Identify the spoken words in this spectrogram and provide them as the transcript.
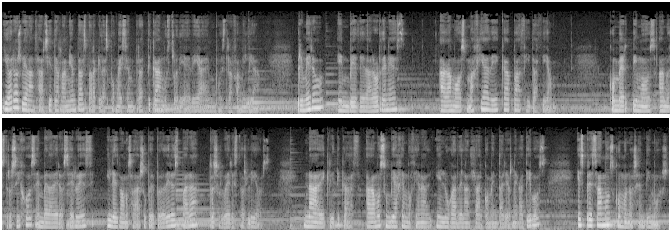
Y ahora os voy a lanzar siete herramientas para que las pongáis en práctica en vuestro día a día, en vuestra familia. Primero, en vez de dar órdenes, hagamos magia de capacitación. Convertimos a nuestros hijos en verdaderos héroes y les vamos a dar superpoderes para resolver estos líos. Nada de críticas, hagamos un viaje emocional y en lugar de lanzar comentarios negativos, expresamos cómo nos sentimos.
